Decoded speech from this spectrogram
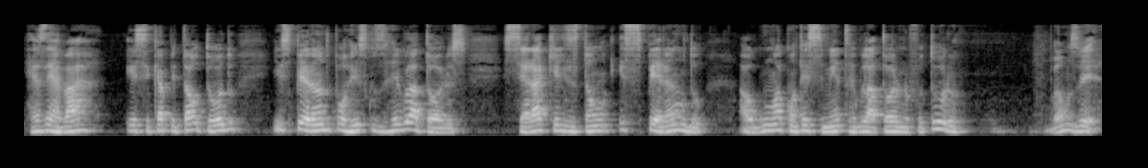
reservar esse capital todo esperando por riscos regulatórios. Será que eles estão esperando algum acontecimento regulatório no futuro? Vamos ver.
